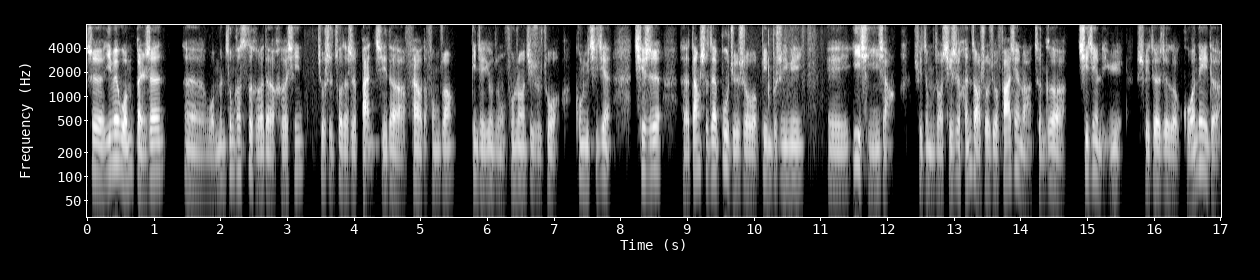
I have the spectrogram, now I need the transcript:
是因为我们本身，呃，我们中科四核的核心就是做的是板级的 file 的封装，并且用这种封装技术做功率器件。其实，呃，当时在布局的时候，并不是因为呃疫情影响去这么做，其实很早时候就发现了整个器件领域随着这个国内的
